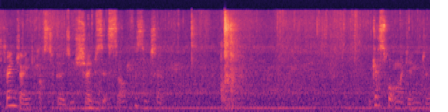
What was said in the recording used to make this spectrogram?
strange how your plaster goes and shapes hmm. itself, isn't it? Guess what I to do?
